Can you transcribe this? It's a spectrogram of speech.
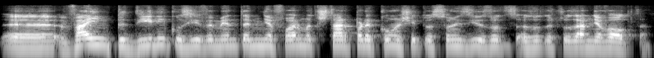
Uh, vai impedir, inclusivamente, a minha forma de estar para com as situações e as outras, as outras pessoas à minha volta.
